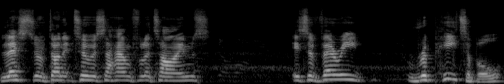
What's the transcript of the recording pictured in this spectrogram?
Leicester have done it to us a handful of times. It's a very repeatable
